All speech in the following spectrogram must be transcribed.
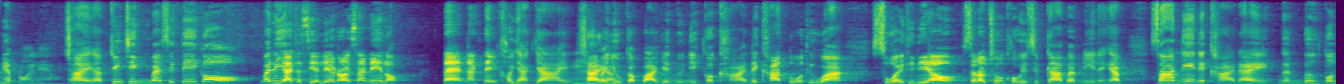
เรียบร้อยแล้ว ใช่ครับ จริงๆแมนซิตี้ก็ไม่ได้อยากจะเสียเลรอยซาเน่หรอก แต่นักเตะเขาอยากย้ายใช่ครับ ไปอยู่กับบาเย r n นมิวนิกก็ขายได้ค่าตัวถือว่าสวยทีเดียวสำหรับช่วงโควิด -19 แบบนี้นะครับซาเน่เนี่ยขายได้เงินเบื้องต้น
